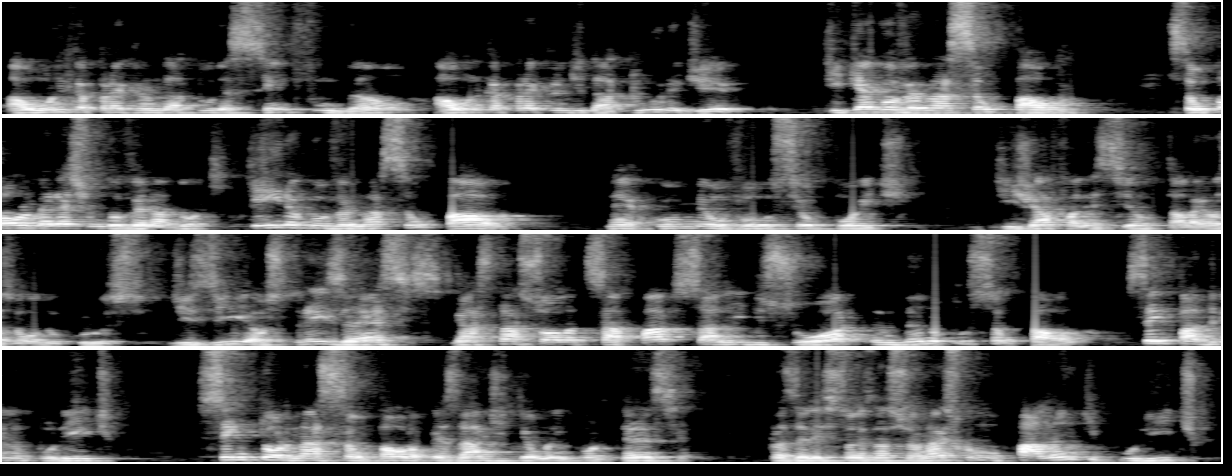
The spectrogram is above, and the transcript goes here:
a única pré-candidatura sem fundão, a única pré-candidatura, Diego, que quer governar São Paulo. São Paulo merece um governador que queira governar São Paulo. Né? Como meu avô, o seu Poit, que já faleceu, tá lá Oswaldo Cruz, dizia os três S: gastar sola de sapato, saliva e suor andando por São Paulo, sem padrinho político, sem tornar São Paulo, apesar de ter uma importância para as eleições nacionais, como palanque político.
